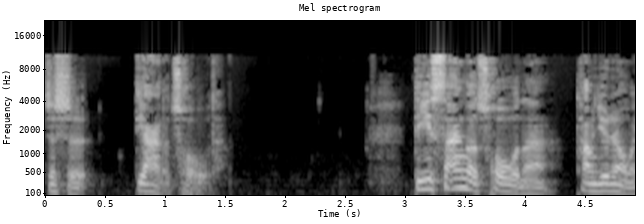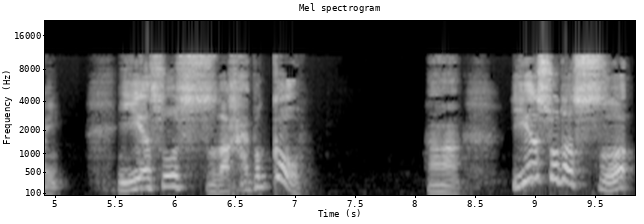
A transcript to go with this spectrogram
这是第二个错误的。第三个错误呢？他们就认为耶稣死的还不够啊！耶稣的死，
